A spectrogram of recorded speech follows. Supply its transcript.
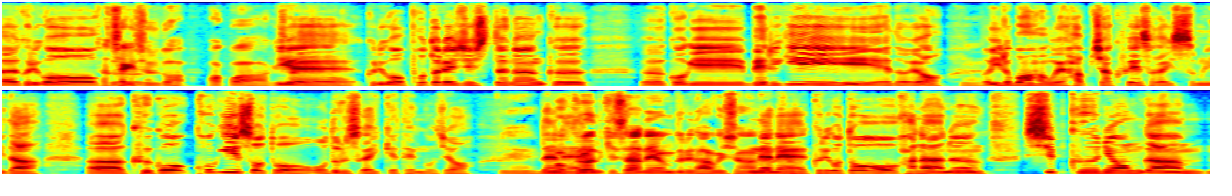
예. 에, 그리고 자체 그- 기술도 확- 확보하기 예. 그리고 포토레지스트는 그 어, 거기 벨기에도요. 네. 어, 일본하고의 합작 회사가 있습니다. 어, 그거 거기서도 얻을 수가 있게 된 거죠. 예. 네네. 뭐 그런 기사 내용들이 나오기 시작한 네네. 거죠. 그리고 또 하나는 19년간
